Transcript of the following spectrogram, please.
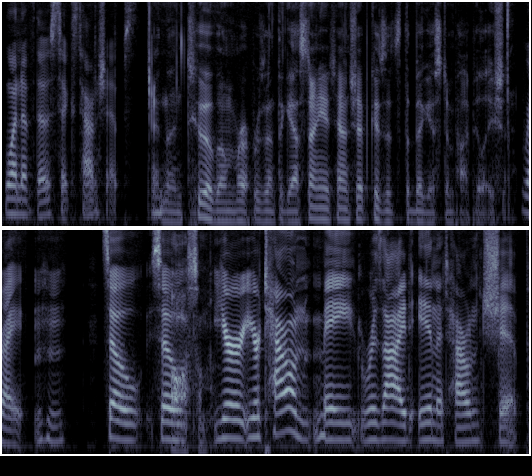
one of those six townships. And then two of them represent the Gastonia Township because it's the biggest in population. Right. hmm So, so Awesome. your your town may reside in a township,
